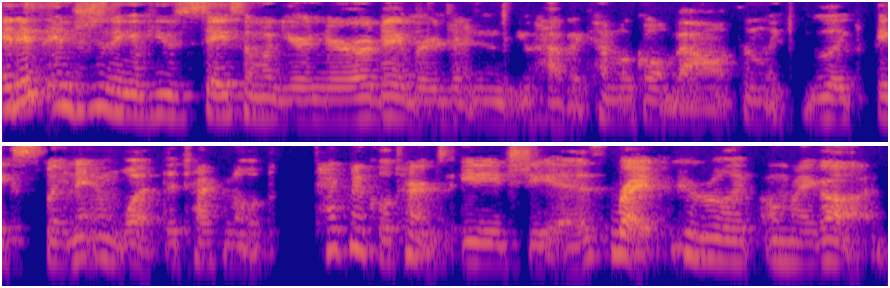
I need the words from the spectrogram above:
It is interesting if you say someone you're neurodivergent and you have a chemical imbalance and like you like explain it in what the technical technical terms ADHD is. right. People are like, oh my god.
